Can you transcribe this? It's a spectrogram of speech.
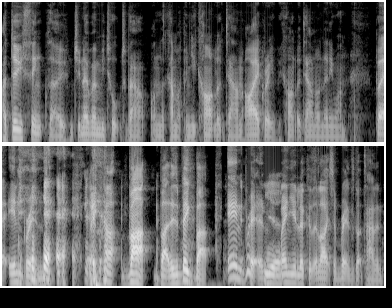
i do think though do you know when we talked about on the come up and you can't look down i agree we can't look down on anyone but in britain but but there's a big but in britain yeah. when you look at the likes of britain's got talent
